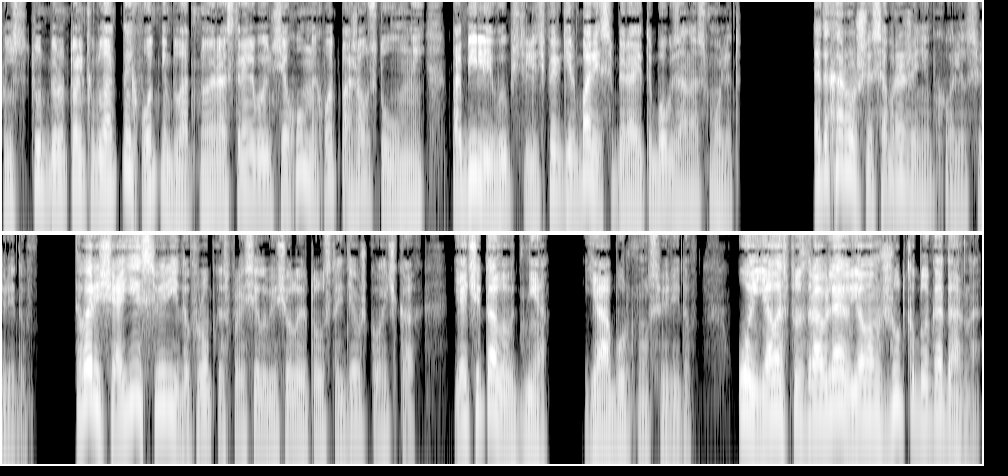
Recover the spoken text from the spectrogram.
В институт берут только блатных, вот не блатной. Расстреливают всех умных, вот, пожалуйста, умный. Побили и выпустили. Теперь гербарий собирает, и Бог за нас молит. Это хорошее соображение, — похвалил Свиридов. «Товарищи, а есть Свиридов?» — робко спросила веселая толстая девушка в очках. «Я читала в дне». Я буркнул Свиридов. «Ой, я вас поздравляю, я вам жутко благодарна».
